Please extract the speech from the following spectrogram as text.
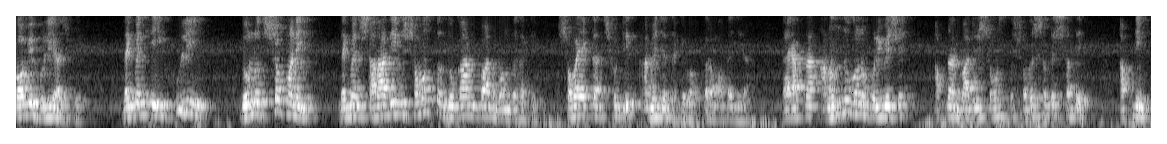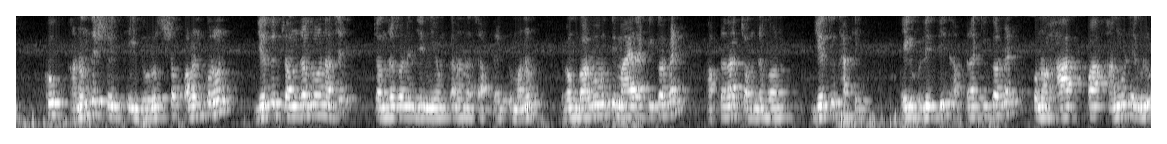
কবে হোলি আসবে? দেখবেন, এই হোলি দোল উৎসব মানেই, দেখবেন, সারাদিন সমস্ত দোকানপাট বন্ধ থাকে, সবাই একটা ছুটির আমেজে থাকে ভক্তরা, মাতাজিরা। তাই আপনার আনন্দঘন পরিবেশে আপনার বাড়ির সমস্ত সদস্যদের সাথে আপনি খুব আনন্দের সহিত এই দোল উৎসব পালন করুন। যেহেতু চন্দ্রগ্রহণ আছে, চন্দ্রগ্রহণের যে নিয়মকানুন আছে, আপনারা একটু মানুন এবং গর্ভবতী মায়েরা কি করবেন? আপনারা চন্দ্রগ্রহণ যেহেতু থাকে, এই হোলির দিন আপনারা কি করবেন? কোনো হাত, পা, আঙুল এগুলো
